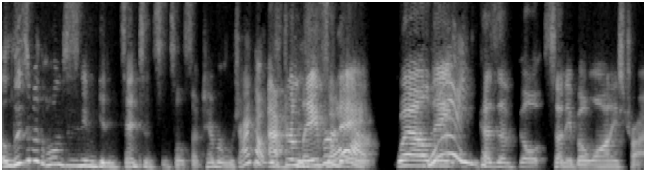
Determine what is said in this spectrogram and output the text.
Elizabeth Holmes isn't even getting sentenced until September, which I thought was After Labor Day, well, Why? they because of Bill Sunny Balwani's trial.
